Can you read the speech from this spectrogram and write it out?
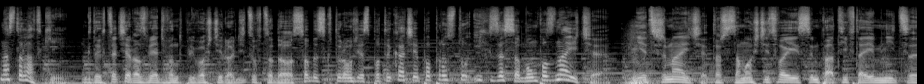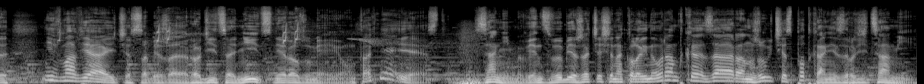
Nastolatki. Gdy chcecie rozwiać wątpliwości rodziców co do osoby, z którą się spotykacie, po prostu ich ze sobą poznajcie. Nie trzymajcie tożsamości swojej sympatii w tajemnicy. Nie wmawiajcie sobie, że rodzice nic nie rozumieją. Tak nie jest. Zanim więc wybierzecie się na kolejną randkę, zaaranżujcie spotkanie z rodzicami.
